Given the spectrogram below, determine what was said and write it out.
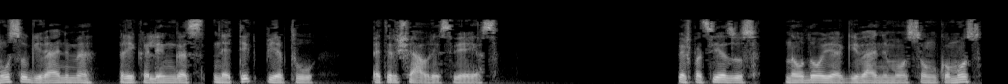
mūsų gyvenime reikalingas ne tik pietų, bet ir šiaurės vėjas. Viešpats Jėzus naudoja gyvenimo sunkumus,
